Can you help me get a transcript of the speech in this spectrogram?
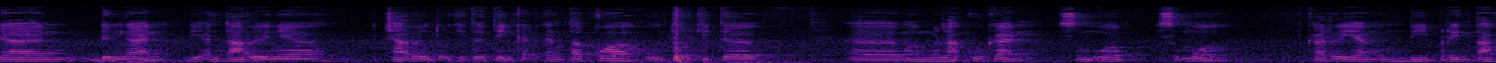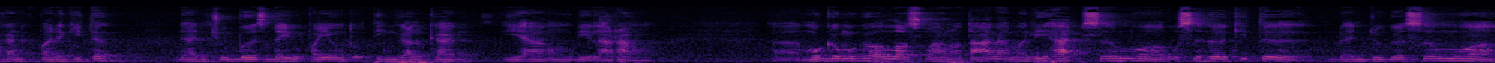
dan dengan di antaranya cara untuk kita tingkatkan takwa untuk kita uh, melakukan semua semua perkara yang diperintahkan kepada kita dan cuba sedaya upaya untuk tinggalkan yang dilarang. Ah, moga-moga Allah taala melihat semua usaha kita dan juga semua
